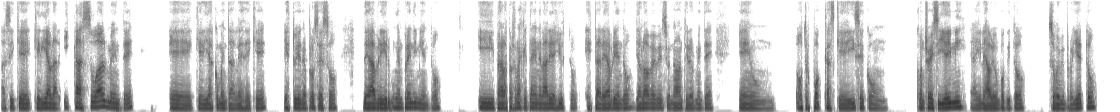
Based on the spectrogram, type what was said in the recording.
Así que quería hablar y casualmente eh, quería comentarles de que estoy en el proceso de abrir un emprendimiento y para las personas que están en el área de Houston estaré abriendo, ya lo había mencionado anteriormente en otros podcasts que hice con, con Tracy y Amy, ahí les hablé un poquito sobre mi proyecto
